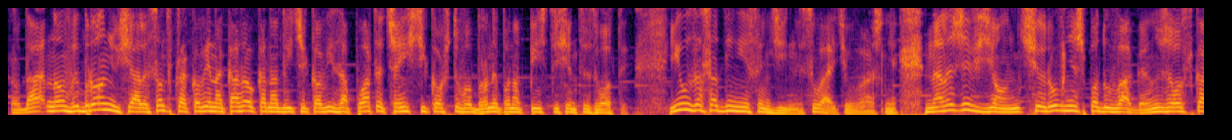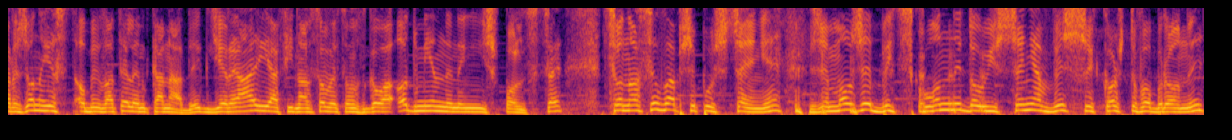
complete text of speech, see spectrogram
prawda? No wybronił się, ale sąd w Krakowie nakazał Kanadyjczykowi zapłatę części kosztów obrony ponad 5 tysięcy złotych. I uzasadnienie sędziny, słuchajcie uważnie, należy wziąć również pod uwagę, że oskarżony jest obywatelem Kanady, gdzie realia finansowe są zgoła odmienne niż w Polsce, co nasuwa przypuszczenie, że może być skłonny do uiszczenia wyższych kosztów obrony,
